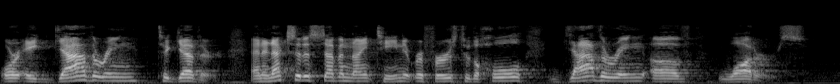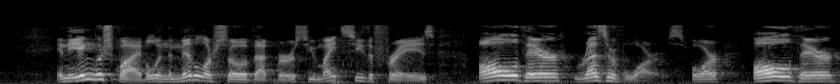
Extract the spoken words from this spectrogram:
or a gathering together. And in Exodus 7:19 it refers to the whole gathering of waters. In the English Bible, in the middle or so of that verse, you might see the phrase, all their reservoirs, or all their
